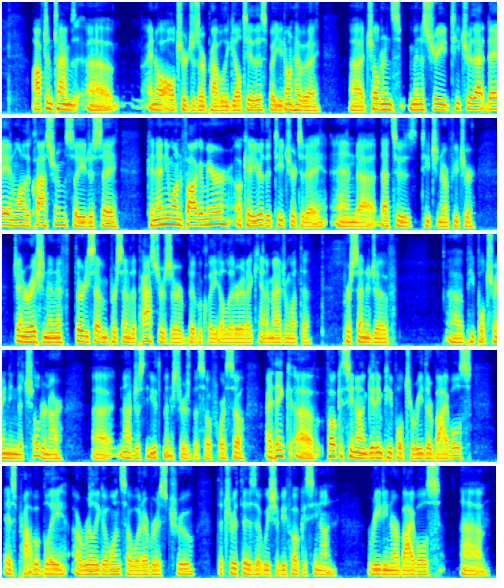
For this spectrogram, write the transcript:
oftentimes, uh, I know all churches are probably guilty of this, but you don't have a, a children's ministry teacher that day in one of the classrooms. So you just say, can anyone fog a mirror? Okay, you're the teacher today. And uh, that's who's teaching our future generation. And if 37% of the pastors are biblically illiterate, I can't imagine what the percentage of uh, people training the children are, uh, not just the youth ministers, but so forth. So I think uh, focusing on getting people to read their Bibles is probably a really good one. So, whatever is true, the truth is that we should be focusing on reading our Bibles. Um,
